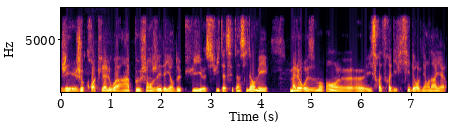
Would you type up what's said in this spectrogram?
je crois que la loi a un peu changé d'ailleurs depuis suite à cet incident mais malheureusement, euh, il sera très difficile de revenir en arrière.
